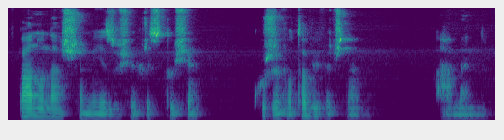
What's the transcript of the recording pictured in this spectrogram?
w Panu naszym Jezusie Chrystusie ku żywotowi wiecznemu. Amen.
